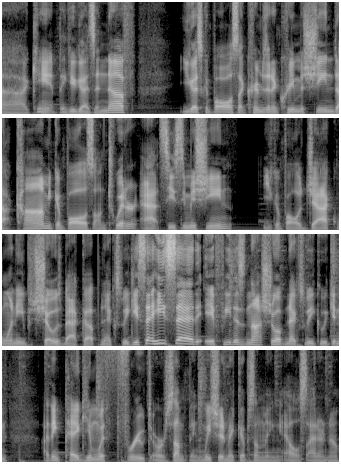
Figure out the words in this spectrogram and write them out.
Uh, I can't thank you guys enough. You guys can follow us at crimsonandcreammachine.com. You can follow us on Twitter at ccmachine. You can follow Jack when he shows back up next week. He said he said if he does not show up next week, we can, I think, peg him with fruit or something. We should make up something else. I don't know.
